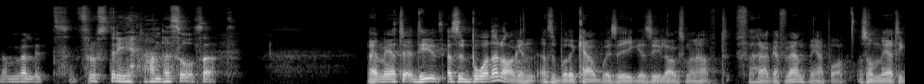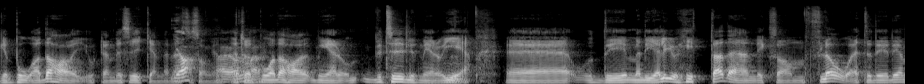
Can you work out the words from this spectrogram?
de är väldigt frustrerande så sett. Nej, men jag, tror- det är ju, alltså, båda lagen, alltså både Cowboys och Eagles, är ju lag som man har haft för höga förväntningar på. Och som jag tycker båda har gjort en besviken den här Ja, säsongen. ja, jag jag tror att båda har mer, betydligt mer att ge. Eh, och det, men det gäller ju att hitta den liksom flowet. Och det är det jag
